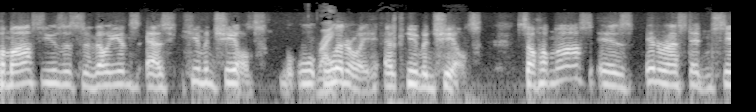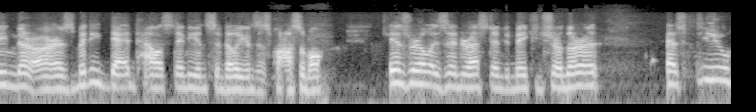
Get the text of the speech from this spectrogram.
Hamas uses civilians as human shields, right. literally as human shields. So Hamas is interested in seeing there are as many dead Palestinian civilians as possible. Israel is interested in making sure there are as few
